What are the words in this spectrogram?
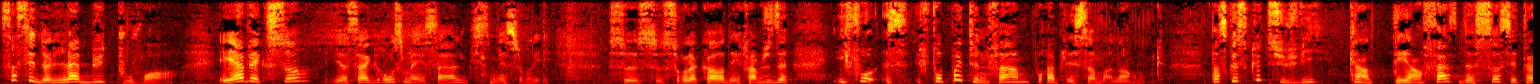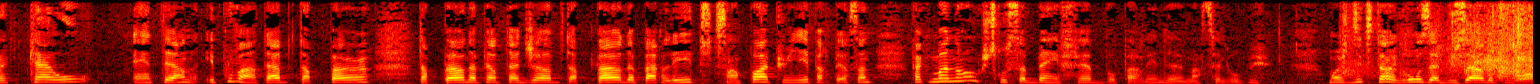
Ça, c'est de l'abus de pouvoir. Et avec ça, il y a sa grosse main sale qui se met sur, le corps des femmes. Je veux dire, il faut, il faut pas être une femme pour appeler ça mon oncle. Parce que ce que tu vis quand tu es en face de ça, c'est un chaos interne épouvantable. Tu as peur, tu as peur de perdre ta job, tu as peur de parler, tu te sens pas appuyé par personne. Fait que mon oncle, je trouve ça bien faible pour parler de Marcel Aubu. Moi, je dis que c'est un gros abuseur de pouvoir.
